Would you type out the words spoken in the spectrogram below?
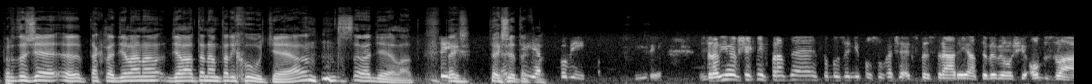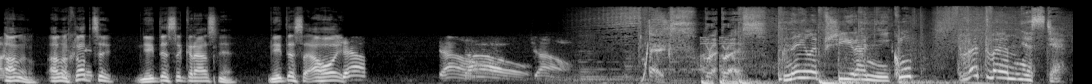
protože e, takhle dělá na, děláte nám tady chůtě, ale to se dá dělat. Takže, takže takhle. Zdravíme všechny v Praze, samozřejmě posluchače Express Rády a tebe Miloši obzvlášť. Ano, ano, chlapci, mějte se krásně. Mějte se, ahoj. Čau. Čau. Čau. Express. Nejlepší ranní klub ve tvém městě.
